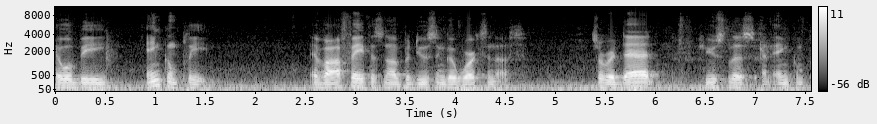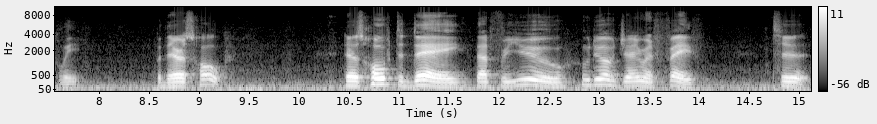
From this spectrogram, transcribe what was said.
it will be incomplete if our faith is not producing good works in us. So we're dead, useless, and incomplete. But there's hope. There's hope today that for you who do have genuine faith, to,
